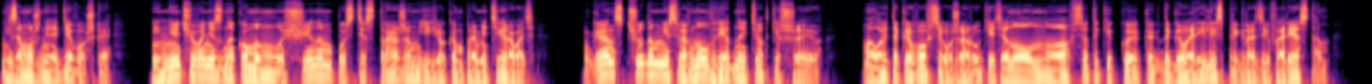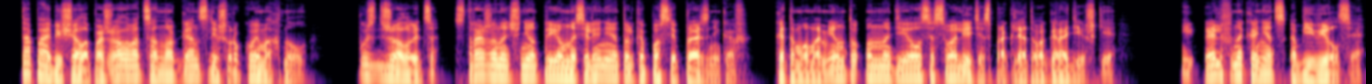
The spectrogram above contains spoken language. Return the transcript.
незамужняя девушка, и нечего незнакомым мужчинам, пусть и стражам, ее компрометировать. Ганс чудом не свернул вредной тетке шею. Малой так и вовсе уже руки тянул, но все-таки кое-как договорились, пригрозив арестом. Та пообещала пожаловаться, но Ганс лишь рукой махнул. Пусть жалуется. Стража начнет прием населения только после праздников. К этому моменту он надеялся свалить из проклятого городишки. И эльф, наконец, объявился.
